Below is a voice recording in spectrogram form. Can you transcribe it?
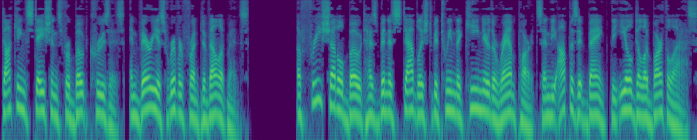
docking stations for boat cruises, and various riverfront developments. A free shuttle boat has been established between the quay near the ramparts and the opposite bank the Ile de la Barthelasse.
